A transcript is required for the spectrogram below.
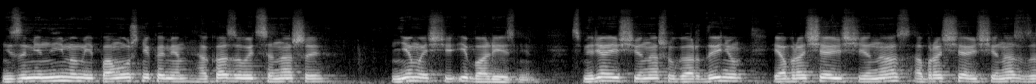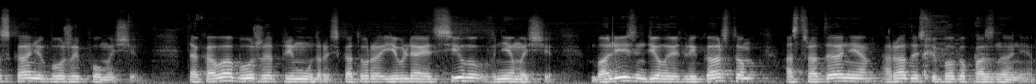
незаменимыми помощниками оказываются наши немощи и болезни, смиряющие нашу гордыню и обращающие нас, обращающие нас к взысканию Божьей помощи. Такова Божья премудрость, которая являет силу в немощи. Болезнь делает лекарством, а страдание – радостью богопознания.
